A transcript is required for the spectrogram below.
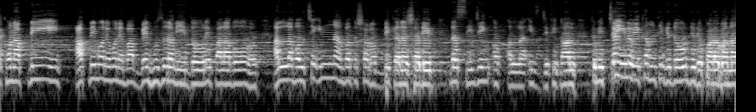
এখন আপনি আপনি মনে মনে ভাববেন, হুজুর, আমি দৌড়ে পালাবো। আল্লাহ বলছে, ইন্না বাতশা রাব্বিকা the seizing of Allah is difficult তুমি চাইলেও এখান থেকে দৌড় দিতে পারবে না,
